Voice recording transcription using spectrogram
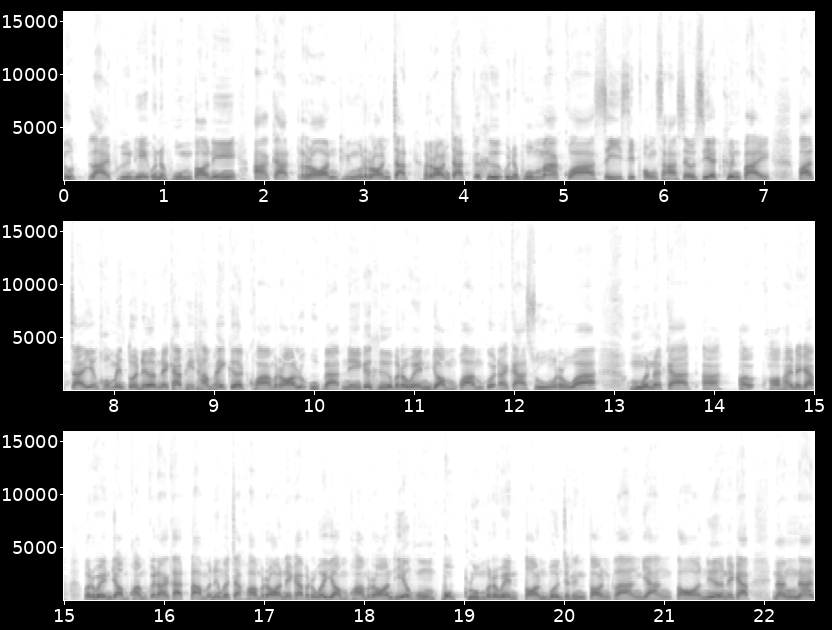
จุดหลายพื้นที่อุณหภูมิตอนนี้อากาศร้อนถึงร้อนจัด ร้อนจัดก็คืออุณหภูมิมากกว่า 40 องศาเซลเซียสขึ้นไป ปัจจัยยังคงเป็นตัวเดิมนะครับที่ทำให้เกิดความร้อนระอุแบบนี้ก็คือบริเวณหย่อมความกดอากาศสูง หรือว่ามวลอากาศอ่าขอขออภัยนะครับบริเวณหย่อมความกดอากาศต่ำเนื่องมาจากความร้อนนะครับหรือว่าหย่อมความร้อนที่ยังคงปกคลุมบริเวณตอนบนจนถึงตอนกลางอย่างต่อเนื่องนะครับดังนั้น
